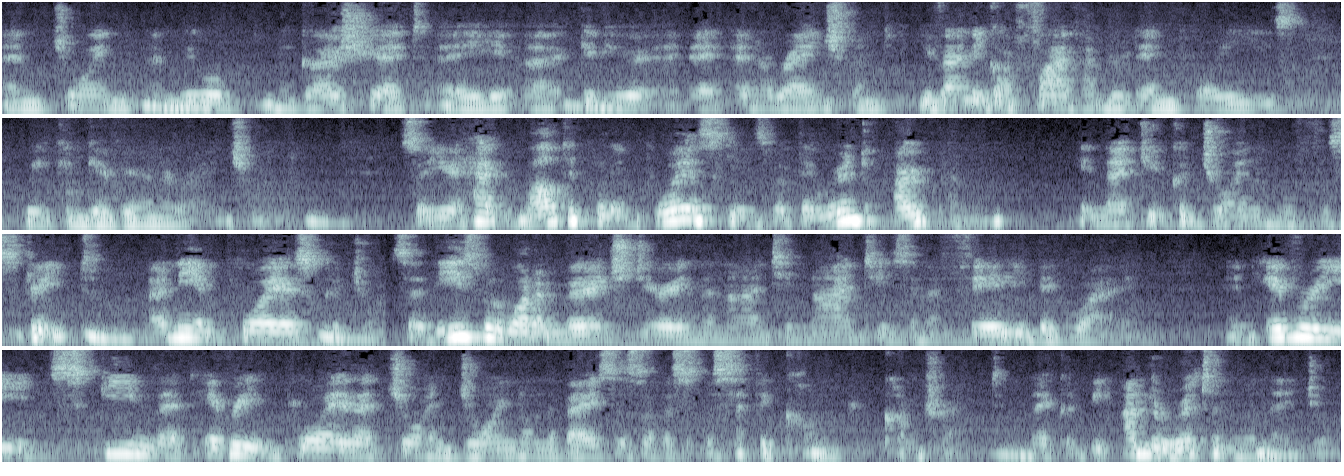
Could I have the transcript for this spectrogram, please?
and join and we will negotiate a uh, give you a, a, an arrangement. You've only got 500 employees. We can give you an arrangement. Mm. so you had multiple employer schemes but they weren't open in that you could join them off the street. Mm. only employers could join. So these were what emerged during the 1990s in a fairly big way and every scheme that every employer that joined joined on the basis of a specific con- contract. And they could be underwritten when they joined.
